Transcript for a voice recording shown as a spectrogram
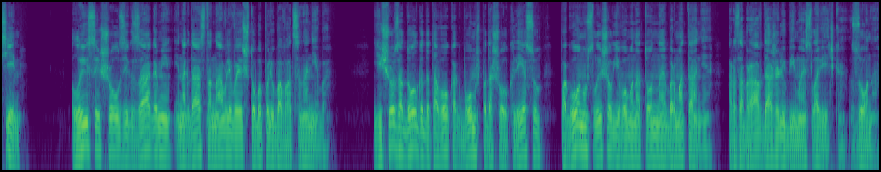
7. Лысый шел зигзагами, иногда останавливаясь, чтобы полюбоваться на небо. Еще задолго до того, как бомж подошел к лесу, Погон услышал его монотонное бормотание, разобрав даже любимое словечко — «зона».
